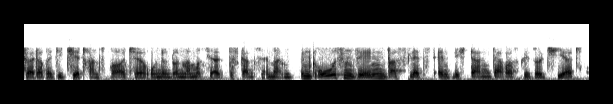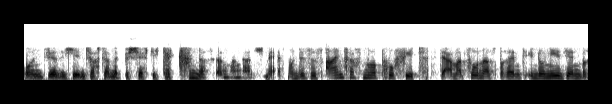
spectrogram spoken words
fördere die Tiertransporte und und und. Man muss ja das Ganze immer im, im Großen sehen, was letztendlich dann daraus resultiert. Und wer sich jeden Tag damit beschäftigt, der kann das irgendwann gar nicht mehr essen. Und es ist einfach nur Profit. Der Amazonas brennt, Indonesien brennt,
